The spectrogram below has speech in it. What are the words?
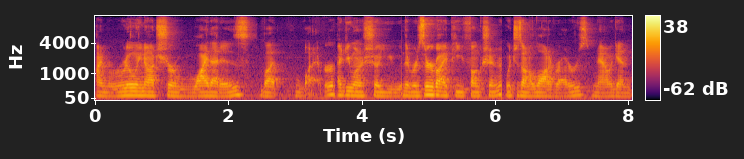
I'm really not sure why that is, but whatever. I do want to show you the reserve IP function, which is on a lot of routers. Now, again,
